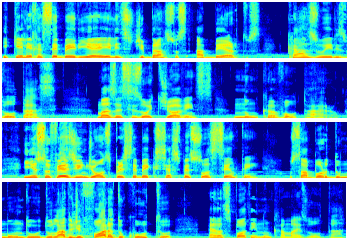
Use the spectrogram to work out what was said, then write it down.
e que ele receberia eles de braços abertos, caso eles voltassem. Mas esses oito jovens nunca voltaram. E isso fez Jim Jones perceber que se as pessoas sentem o sabor do mundo do lado de fora do culto, elas podem nunca mais voltar,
